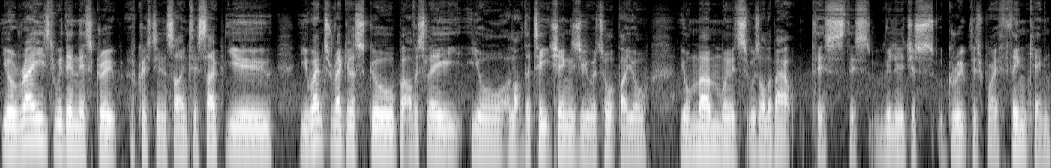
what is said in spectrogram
you were raised within this group of christian scientists. So you you went to regular school but obviously your a lot of the teachings you were taught by your your mum was was all about this this religious group, this way of thinking.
